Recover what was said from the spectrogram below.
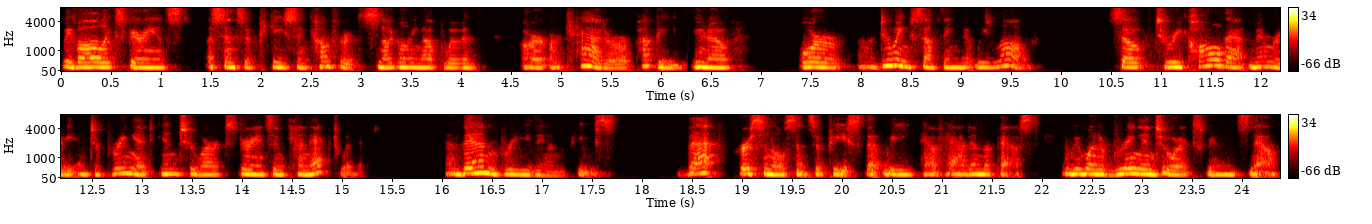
We've all experienced a sense of peace and comfort snuggling up with our, our cat or our puppy, you know, or uh, doing something that we love. So to recall that memory and to bring it into our experience and connect with it, and then breathe in peace. That personal sense of peace that we have had in the past and we want to bring into our experience now.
